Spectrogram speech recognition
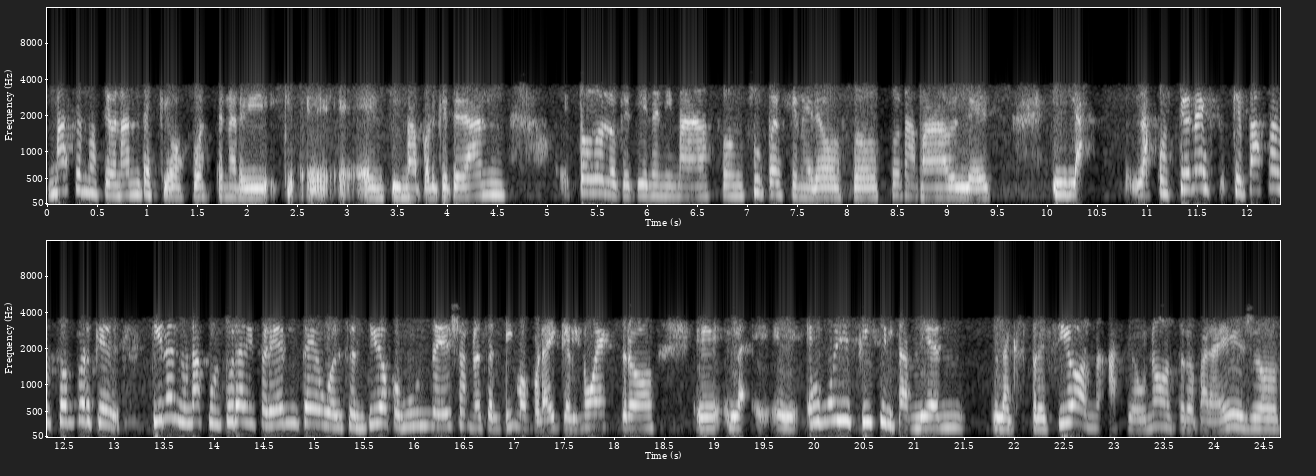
más emocionantes que vos puedes tener eh, eh, encima, porque te dan todo lo que tienen y más, son súper generosos, son amables y las las cuestiones que pasan son porque tienen una cultura diferente o el sentido común de ellos no es el mismo por ahí que el nuestro. Eh, eh, es muy difícil también la expresión hacia un otro para ellos.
